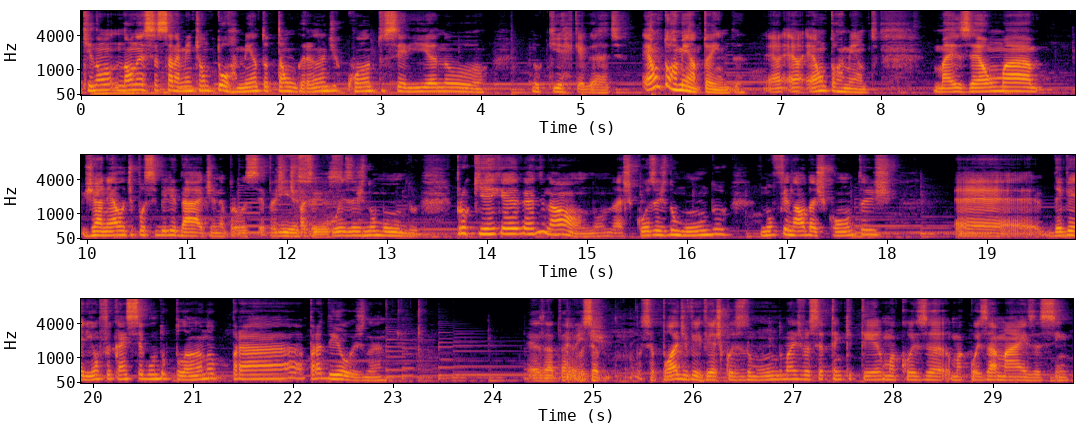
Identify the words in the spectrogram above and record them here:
que não, não necessariamente é um tormento tão grande quanto seria no, no Kierkegaard. É um tormento ainda, é, é, é um tormento, mas é uma janela de possibilidade, né, para você, pra gente isso, fazer isso. coisas no mundo. Pro Kierkegaard, não. As coisas do mundo, no final das contas, é, deveriam ficar em segundo plano para Deus, né? Exatamente. Você, você pode viver as coisas do mundo, mas você tem que ter uma coisa, uma coisa a mais, assim,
